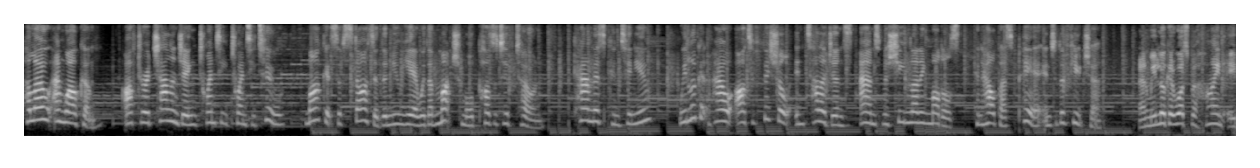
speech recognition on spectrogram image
Hello and welcome. After a challenging 2022, markets have started the new year with a much more positive tone. Can this continue? We look at how artificial intelligence and machine learning models can help us peer into the future. And we look at what's behind a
